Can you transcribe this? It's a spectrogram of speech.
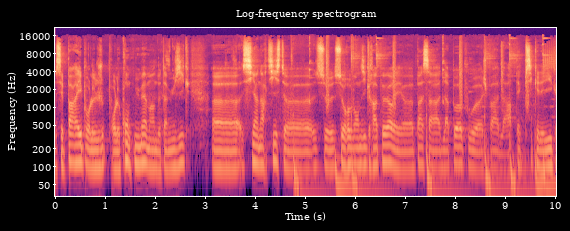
C'est pareil pour le pour le contenu même hein, de ta musique. Euh, si un artiste euh, se, se revendique rappeur et euh, passe à de la pop ou je sais pas de la hard tech psychédélique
